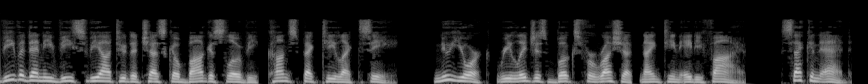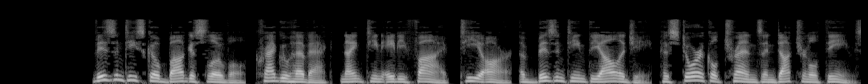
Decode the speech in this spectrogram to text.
Vivadeni v Sviatutachesco Bogoslovi, Konspekti Lekci. New York, Religious Books for Russia, 1985. 2nd ed. Vizantisko Bogoslovil, Kragujevac, 1985, tr. of Byzantine Theology, Historical Trends and Doctrinal Themes.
